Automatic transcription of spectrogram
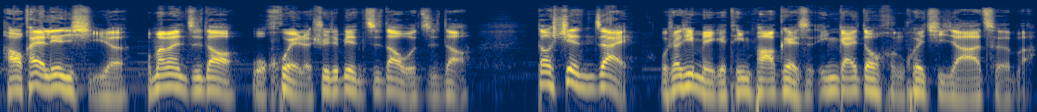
好，开始练习了。我慢慢知道我会了，所以就变知道我知道。到现在，我相信每个听 podcast 应该都很会骑脚踏车吧？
